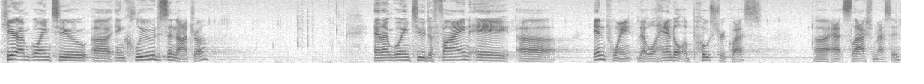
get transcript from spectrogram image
here I'm going to uh, include Sinatra. And I'm going to define a uh, endpoint that will handle a post request uh, at slash message.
